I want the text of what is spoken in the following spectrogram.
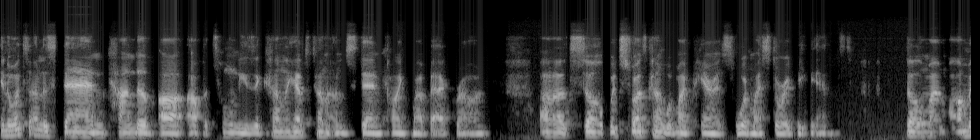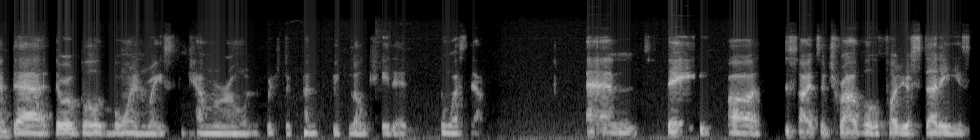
in order to understand kind of uh, opportunities, it kind of to kind of understand kind of like my background. Uh, so, which starts kind of with my parents, where my story begins. So, my mom and dad, they were both born and raised in Cameroon, which is the country located in West Africa. And they uh, decided to travel for their studies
